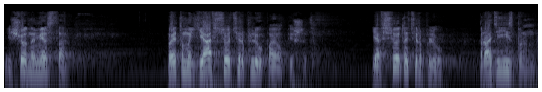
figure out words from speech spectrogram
Еще одно место. Поэтому я все терплю, Павел пишет. Я все это терплю ради избранных.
